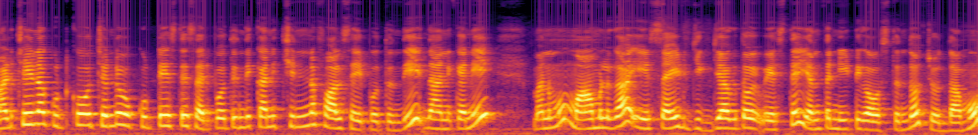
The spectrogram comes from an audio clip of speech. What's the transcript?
మడిచైనా కుట్టుకోవచ్చండి. ఒక కుట్టేస్తే సరిపోతుంది. కానీ చిన్న ఫాల్స్ అయిపోతుంది. దానికని మనము మామూలుగా ఈ సైడ్ జిగ్జాగ్తో వేస్తే ఎంత నీట్గా వస్తుందో చూద్దాము.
